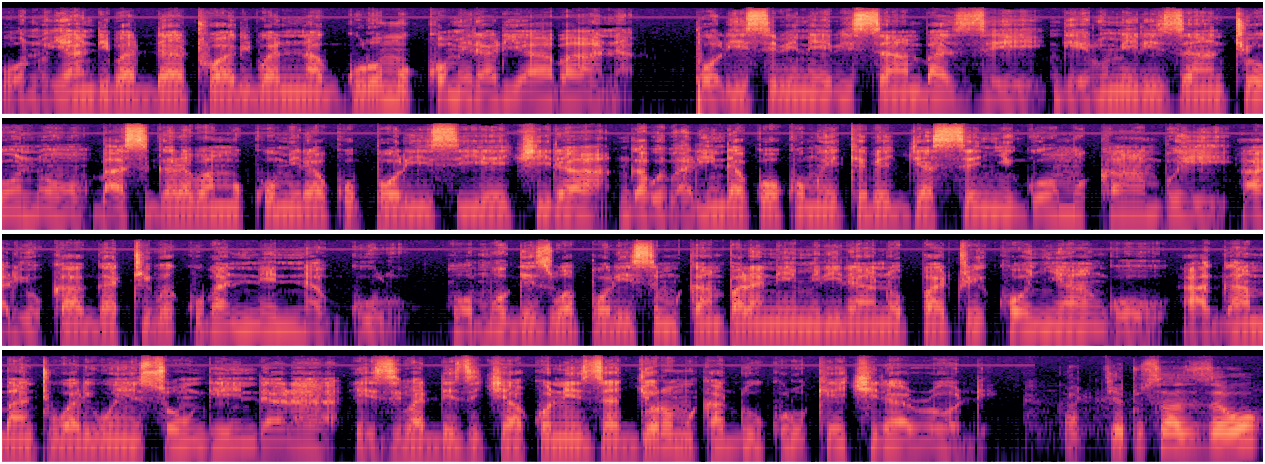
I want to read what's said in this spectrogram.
ono yandibadde atwalibwa naggulu mu kkomera ly'abaana poliisi bino ebisambaze ng'erumiriza nti ono basigala bamukuumira ku poliisi y'ekira nga bwe balindako okumwekebejja ssenyiga omukambwe alyoke agattibwe ku banne naggulu omwogezi wa poliisi mu kampala n'emiriraano patrick onyango agamba nti waliwo ensonga endala ezibadde zikyakoneza jjolo mu kaduukulu k'ekira road. Kati kyetusazewo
